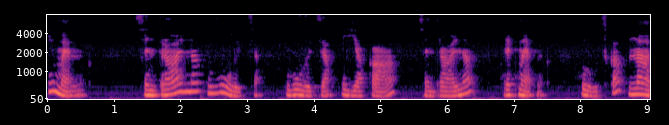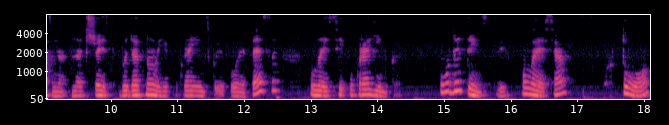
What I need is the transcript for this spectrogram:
Іменник. Центральна вулиця. Вулиця яка? Центральна прикметник. Луцька названа на честь видатної української поетеси Лесі Українки. У дитинстві Леся, хто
